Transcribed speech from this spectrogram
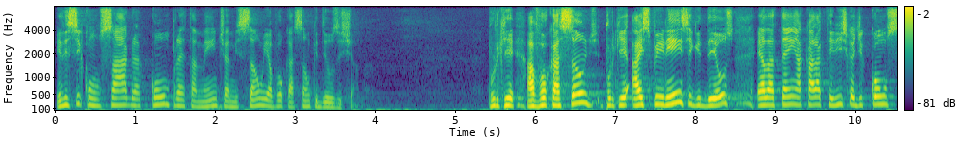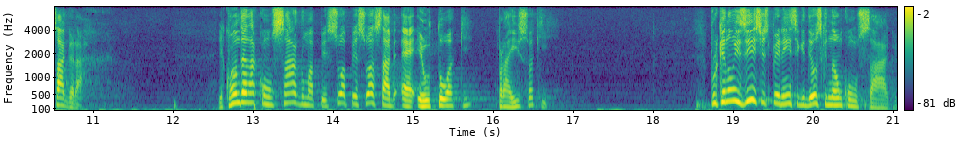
ele se consagra completamente à missão e à vocação que Deus lhe chama. Porque a vocação, porque a experiência de Deus, ela tem a característica de consagrar. E quando ela consagra uma pessoa, a pessoa sabe, é, eu estou aqui para isso aqui. Porque não existe experiência de Deus que não consagre.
